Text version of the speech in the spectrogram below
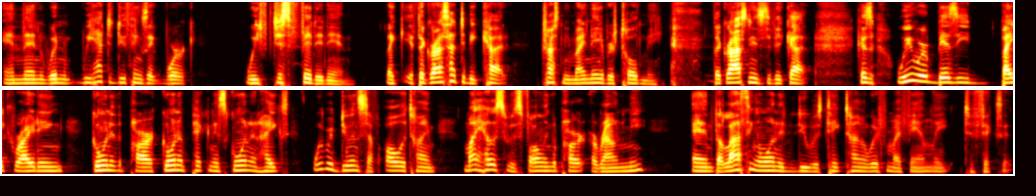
and then when we had to do things like work, we just fit it in. Like if the grass had to be cut, Trust me, my neighbors told me the grass needs to be cut because we were busy bike riding, going to the park, going on picnics, going on hikes. We were doing stuff all the time. My house was falling apart around me, and the last thing I wanted to do was take time away from my family to fix it.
